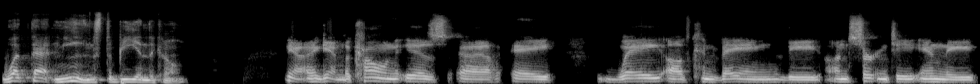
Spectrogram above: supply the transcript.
what that means to be in the cone? Yeah, and again, the cone is uh, a way of conveying the uncertainty in the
